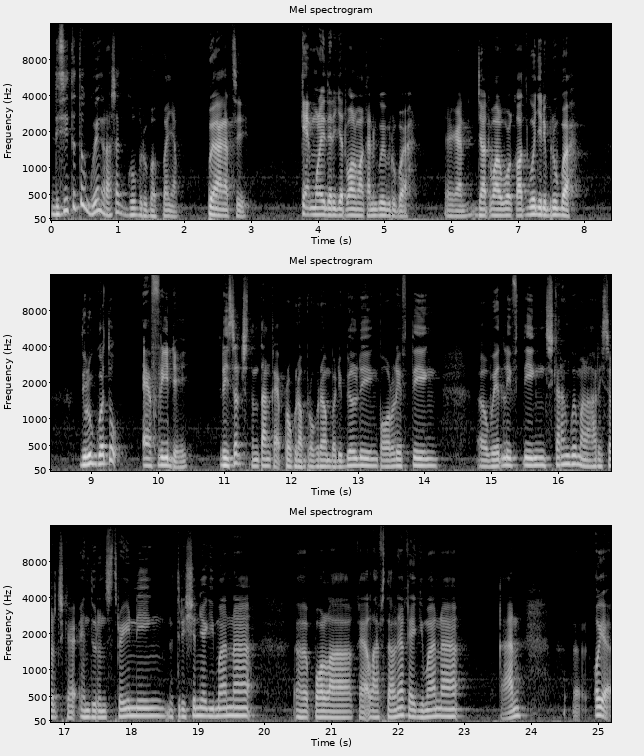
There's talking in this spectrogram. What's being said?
Di situ tuh gue ngerasa gue berubah banyak banget sih. Kayak mulai dari jadwal makan gue berubah ya kan? Jadwal workout gue jadi berubah. Dulu gue tuh every day research tentang kayak program-program bodybuilding powerlifting uh, weightlifting sekarang gue malah research kayak endurance training nutritionnya gimana uh, pola kayak lifestylenya kayak gimana kan? Uh, oh ya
